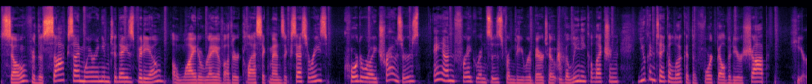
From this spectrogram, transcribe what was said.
So, for the socks I'm wearing in today's video, a wide array of other classic men's accessories, corduroy trousers, and fragrances from the Roberto Ugolini collection, you can take a look at the Fort Belvedere shop here.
